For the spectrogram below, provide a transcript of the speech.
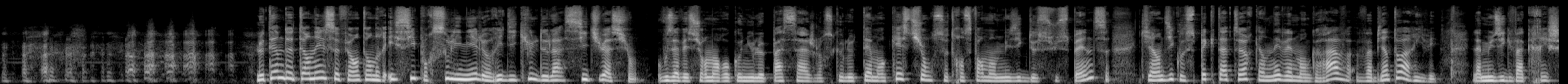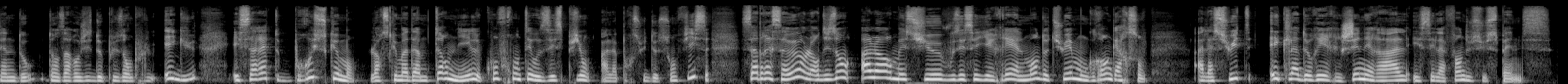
Le thème de Turnhill se fait entendre ici pour souligner le ridicule de la situation. Vous avez sûrement reconnu le passage lorsque le thème en question se transforme en musique de suspense, qui indique au spectateur qu'un événement grave va bientôt arriver. La musique va crescendo, dans un registre de plus en plus aigu, et s'arrête brusquement lorsque Madame Turnhill, confrontée aux espions à la poursuite de son fils, s'adresse à eux en leur disant Alors, messieurs, vous essayez réellement de tuer mon grand garçon. À la suite, éclat de rire général et c'est la fin du suspense.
